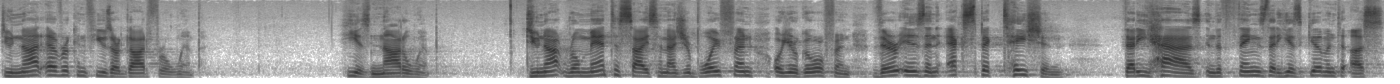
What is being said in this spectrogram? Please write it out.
do not ever confuse our God for a wimp. He is not a wimp. Do not romanticize him as your boyfriend or your girlfriend. There is an expectation that he has in the things that he has given to us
